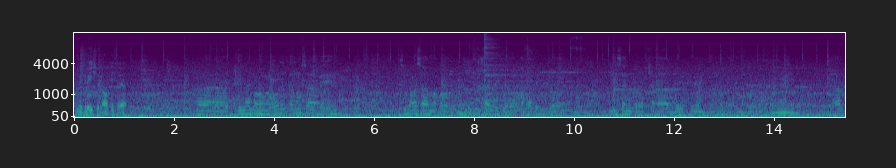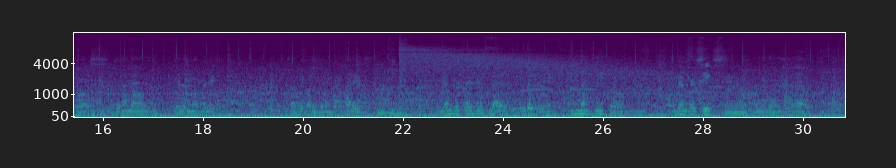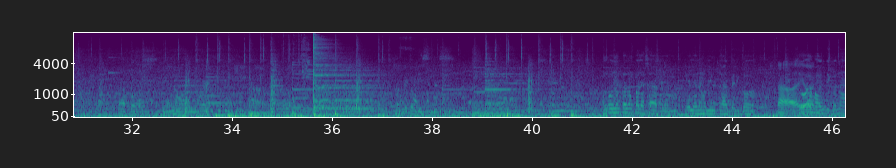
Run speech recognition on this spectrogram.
immigration officer? Ah, tinanong, ang unang tanong sa akin, sino kasama ko? Mm. Sabi ko, kapatid ko, pinsan ko, tsaka boyfriend ng kapatid ko. Mhm. Tapos, tinanong, kailan babalik? Sabi ko, November 5. Mhm. November 5 yung flight, kasi ang land dito, November 6. Mhm. Ang madalang araw. Tapos, tinanong, ano work? Sabi ko, business. Mhm. Ang unang tanong pala sa akin, kailan ang huling travel ko? Ah, so ayun. ako, hindi ko na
